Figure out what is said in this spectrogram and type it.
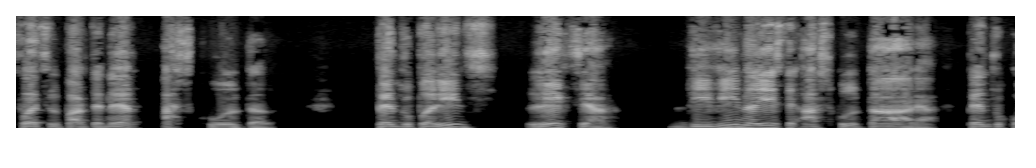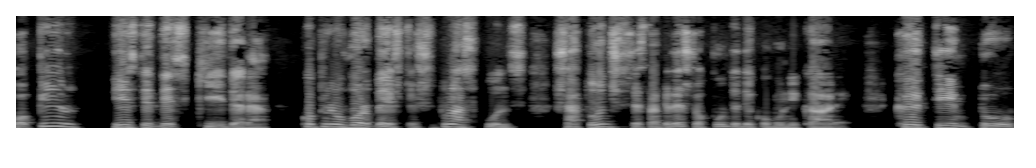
fă-ți-l partener, ascultă-l. Pentru părinți, lecția divină este ascultarea. Pentru copil este deschiderea. Copilul vorbește și tu îl asculți și atunci se stabilește o punte de comunicare. Cât timp tu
